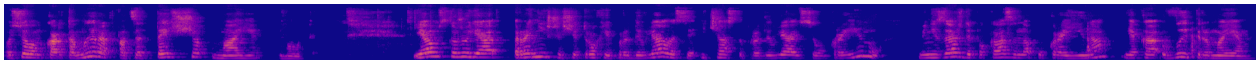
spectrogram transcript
Ось вам карта мира, а це те, що має бути. Я вам скажу, я раніше ще трохи придивлялася і часто придивляюся Україну. Мені завжди показана Україна, яка витримає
